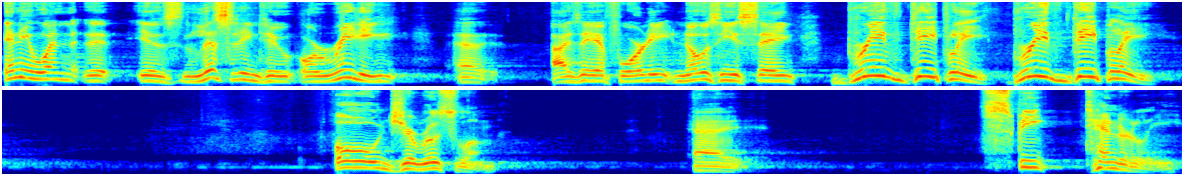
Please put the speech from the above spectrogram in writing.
anyone that is listening to or reading uh, Isaiah 40 knows he's saying, breathe deeply, breathe deeply. O Jerusalem, uh, speak tenderly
